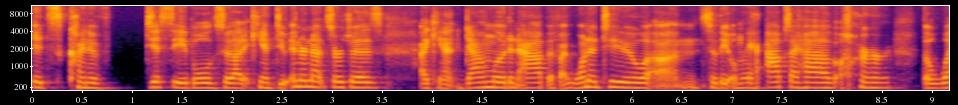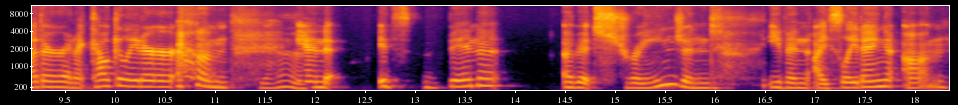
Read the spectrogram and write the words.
it's kind of disabled so that it can't do internet searches. I can't download an app if i wanted to um, so the only apps i have are the weather and a calculator. Um, yeah. and it's been a bit strange and even isolating um,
